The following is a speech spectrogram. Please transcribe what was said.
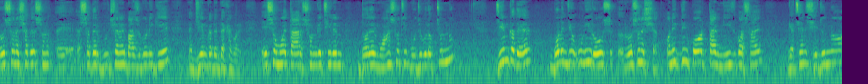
রোশনের সাথে সাদের গুলশানের বাসবনে গিয়ে জিএম কাদের দেখা করেন। এই সময় তার সঙ্গে ছিলেন দলের মহাসচিব মুজিবুল হক চুন্নু। জিএম কাদের বলেন যে উনি রোশ- রোশনের সাথ। অনেকদিন পর তার নিজ বাসায় গেছেন, সেজন্য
